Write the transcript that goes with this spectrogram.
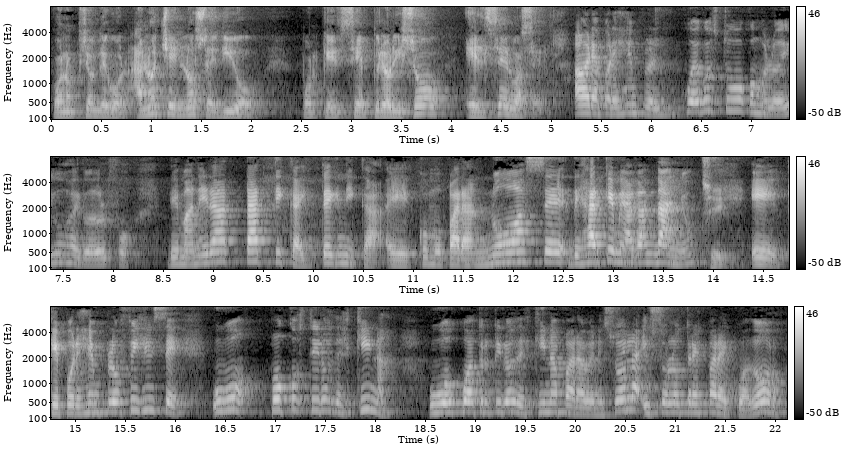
con opción de gol. Anoche no se dio porque se priorizó el 0 a 0. Ahora, por ejemplo, el juego estuvo, como lo dijo Jairo Adolfo, de manera táctica y técnica, eh, como para no hacer, dejar que me hagan daño. Sí. Eh, que, por ejemplo, fíjense, hubo pocos tiros de esquina. Hubo cuatro tiros de esquina para Venezuela y solo tres para Ecuador.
